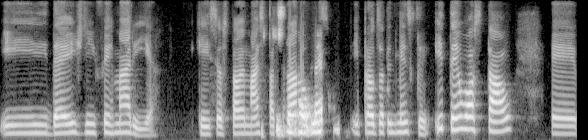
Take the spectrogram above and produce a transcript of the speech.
e 10 de enfermaria, que esse hospital é mais para traumas e para os atendimentos clínicos. E tem o hospital é,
